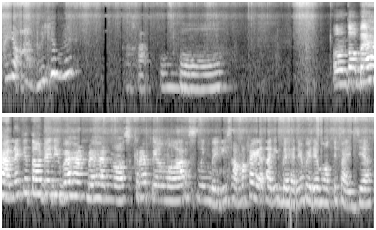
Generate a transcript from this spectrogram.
Kayak aneh ya beli kakak Oh untuk bahannya kita udah di bahan-bahan mouse scrap yang melar sling body sama kayak tadi bahannya beda motif aja.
